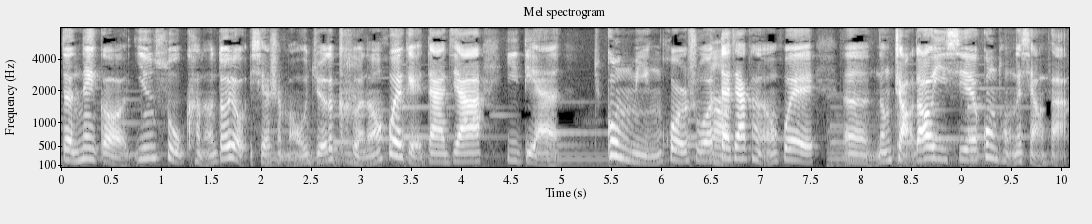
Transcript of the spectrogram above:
的那个因素可能都有一些什么，我觉得可能会给大家一点。共鸣，或者说嗯大家可能会，呃，能找到一些共同的想法。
